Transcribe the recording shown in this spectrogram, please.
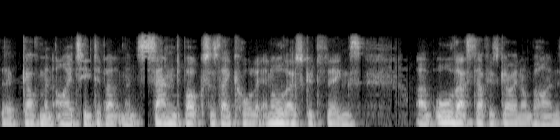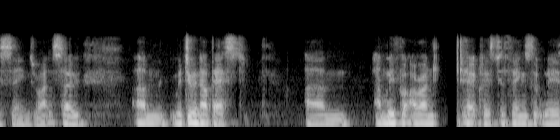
the government IT development sandbox, as they call it, and all those good things. Um, all that stuff is going on behind the scenes, right? So um, we're doing our best. Um, and we've got our own checklist of things that we're,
